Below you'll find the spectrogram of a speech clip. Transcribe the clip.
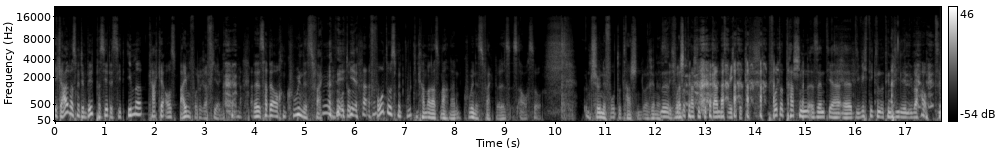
egal was mit dem Bild passiert, es sieht immer kacke aus beim Fotografieren. das hat ja auch einen Coolness-Faktor. Fotos, ja. Fotos, mit guten Kameras machen einen Coolness-Faktor, das ist auch so. Und schöne Fototaschen, du erinnerst ne, dich. Fototaschen sind ganz wichtig. Fototaschen sind ja äh, die wichtigsten Utensilien überhaupt.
